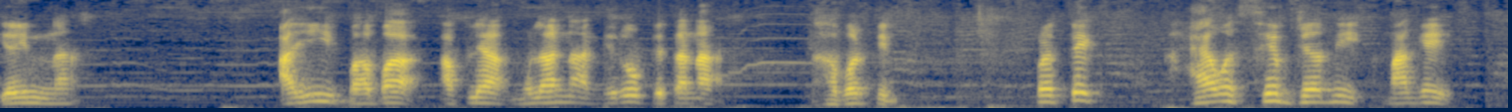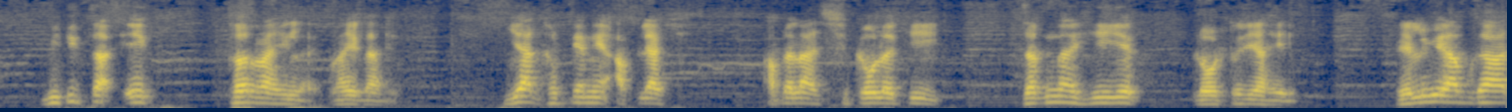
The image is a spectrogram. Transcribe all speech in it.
येईन ना? आई बाबा आपल्या मुलांना निरोप देताना घाबरतील. प्रत्येक हॅव अ सेफ जर्नी मागे भीतीचा एक थर राहिला राहिला आहे. या घटनेने आपल्या आपल्याला शिकवलं की जगणं ही एक लॉटरी आहे. रेल्वे अपघात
